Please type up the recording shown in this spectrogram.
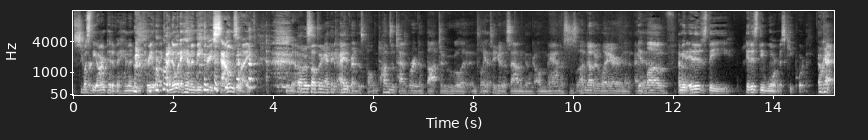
super, What's the armpit of a Hammond B3 like? I know what a Hammond B3 sounds like. You That was something I think I had read this poem tons of times where I even thought to Google it and to like Yeah. to hear the sound and be like, oh man, this is another layer, and I, I Yeah. love. I mean, it is the it is the warmest keyboard. Okay.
